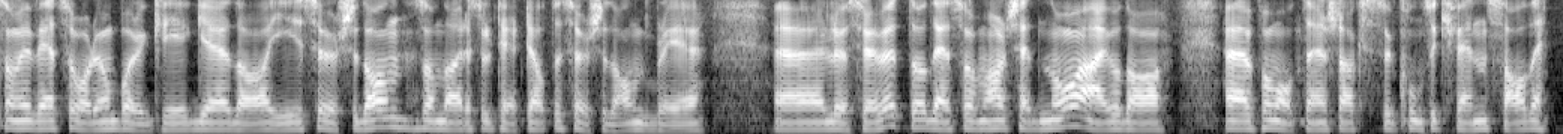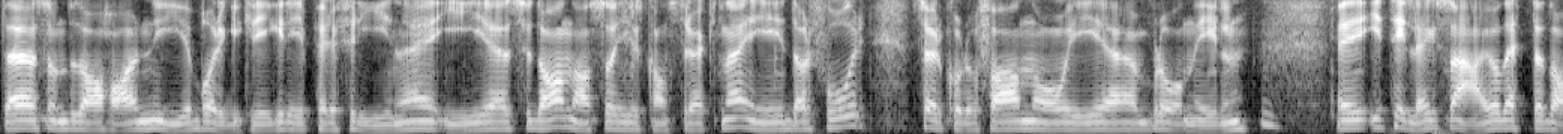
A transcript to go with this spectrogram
som vi vet, så var det jo en borgerkrig da i Sør-Sudan, som da resulterte i at Sør-Sudan ble løsrevet. Og det som har skjedd nå, er jo da på en måte en slags konsekvens av dette, som du da har nye borgerkriger i periferiene i Sudan, altså i utkantstrøkene, i Darfur, Sør-Kordofan og i Blånilen. Mm. I tillegg så er jo dette da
